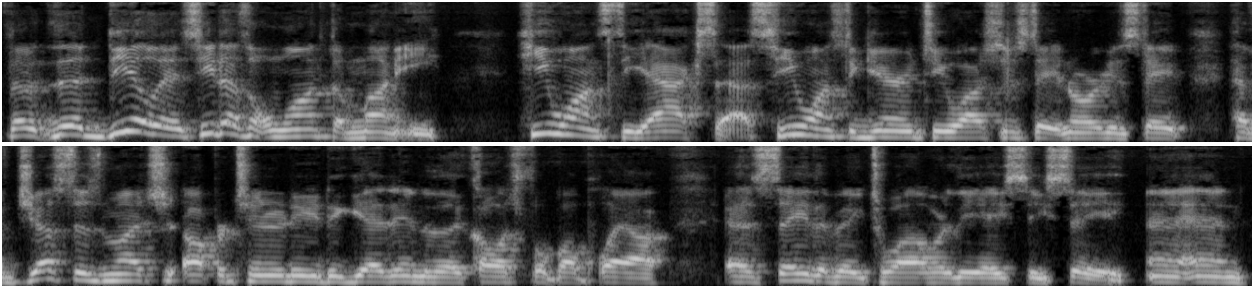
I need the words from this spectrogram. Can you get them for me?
the the deal is he doesn't want the money. He wants the access. He wants to guarantee Washington State and Oregon State have just as much opportunity to get into the college football playoff as, say, the Big Twelve or the ACC. And,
